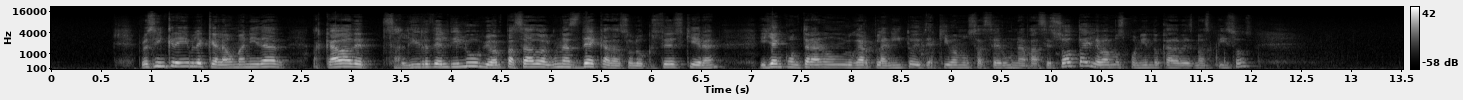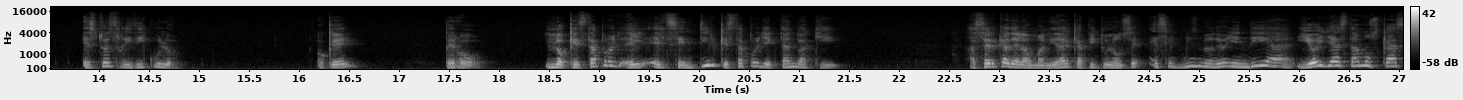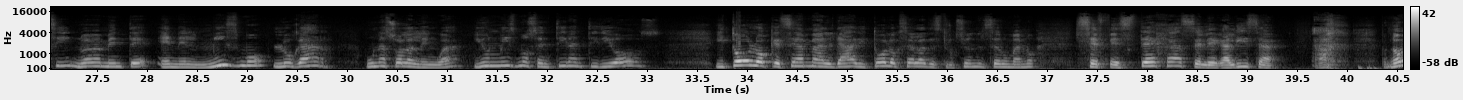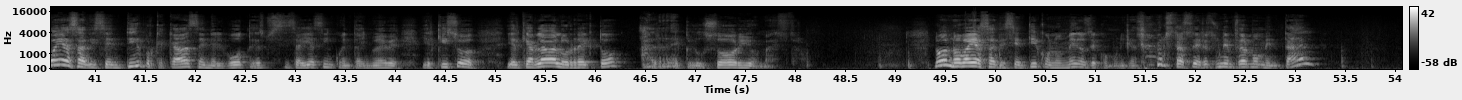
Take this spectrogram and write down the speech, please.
Pero es increíble que la humanidad acaba de salir del diluvio, han pasado algunas décadas o lo que ustedes quieran, y ya encontraron un lugar planito y de aquí vamos a hacer una base sota y le vamos poniendo cada vez más pisos. Esto es ridículo. ¿Ok? Pero lo que está el, sentir que está proyectando aquí acerca de la humanidad del capítulo 11 es el mismo de hoy en día y hoy ya estamos casi nuevamente en el mismo lugar, una sola lengua y un mismo sentir anti Dios. Y todo lo que sea maldad y todo lo que sea la destrucción del ser humano se festeja, se legaliza. Ah, no vayas a disentir porque acabas en el bote, esto es Isaías 59. Y el que hizo, y el que hablaba lo recto, al reclusorio, maestro. No, no vayas a disentir con los medios de comunicación. Eres un enfermo mental.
